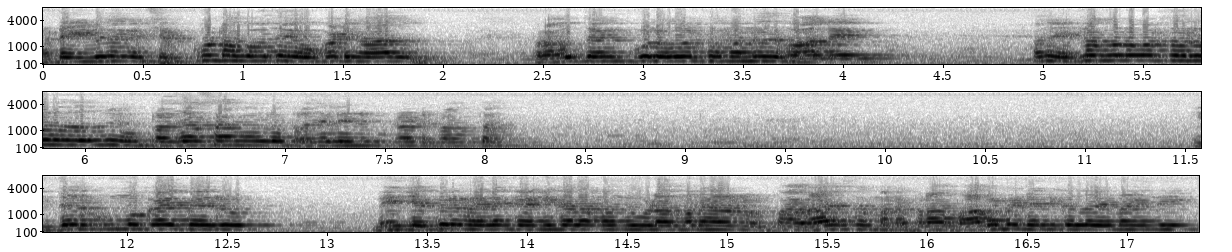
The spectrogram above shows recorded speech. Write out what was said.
అంటే ఈ విధంగా చెప్పుకుంటా పోతే ఒకటి కాదు. ప్రభుత్వం కూలగొడతాం అన్నది వాళ్ళే. అదే ఎట్లా కొనబడతారు ప్రజాస్వామ్యంలో ప్రజలు ఎన్నుకున్నటువంటి ప్రభుత్వం ఇద్దరు కుమ్ముకైపోయారు నేను చెప్పిన వెనక ఎన్నికల ముందు కూడా మన రాజస్థాన్ మన ప్రా- పార్లమెంట్ ఎన్నికల్లో ఏమైంది?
